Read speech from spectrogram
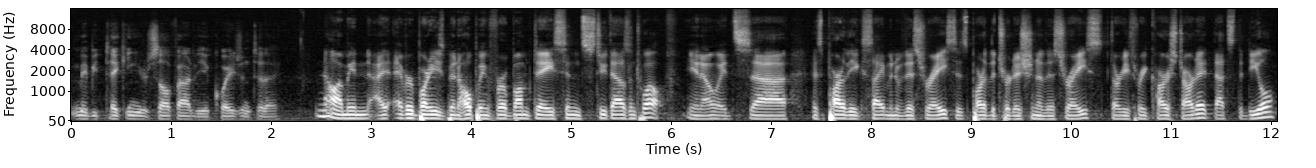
maybe taking yourself out of the equation today? No, I mean I, everybody's been hoping for a bump day since 2012. You know, it's uh, it's part of the excitement of this race. It's part of the tradition of this race. 33 cars started. That's the deal.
